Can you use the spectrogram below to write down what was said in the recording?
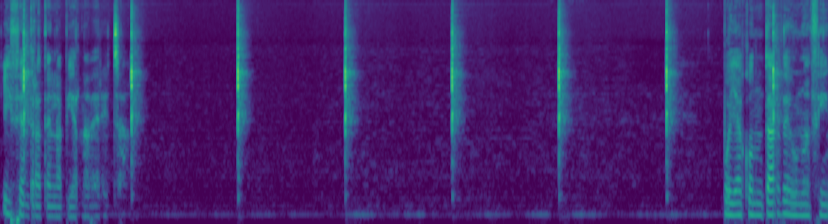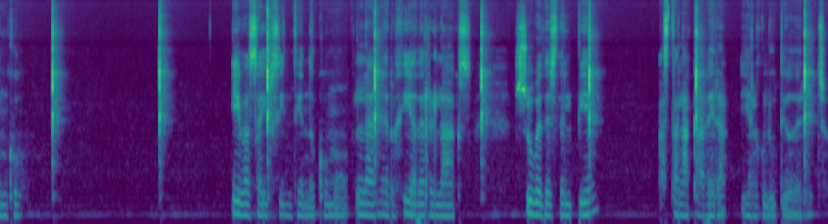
Y céntrate en la pierna derecha. Voy a contar de 1 a 5 y vas a ir sintiendo cómo la energía de relax sube desde el pie hasta la cadera y el glúteo derecho.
